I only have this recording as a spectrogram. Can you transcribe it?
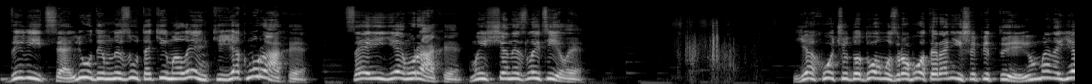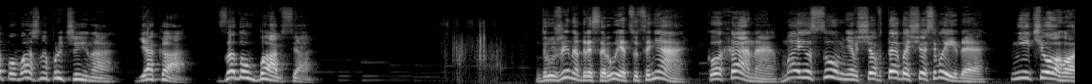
Дивіться, люди внизу такі маленькі, як мурахи. Це і є мурахи. Ми ще не злетіли. Я хочу додому з роботи раніше піти, і в мене є поважна причина. Яка? Задовбався. Дружина дресирує цуценя. Кохана, маю сумнів, що в тебе щось вийде. Нічого,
